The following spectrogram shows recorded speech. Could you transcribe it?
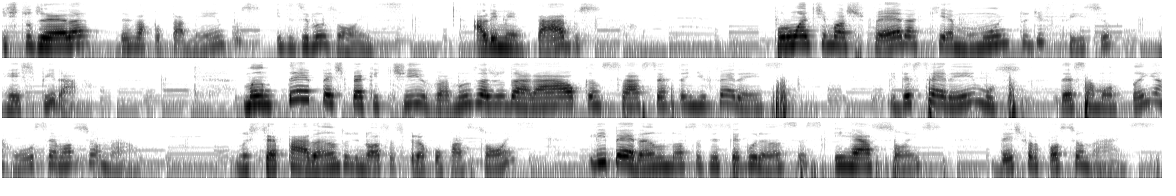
Isto gera desapontamentos e desilusões, alimentados por uma atmosfera que é muito difícil respirar. Manter perspectiva nos ajudará a alcançar certa indiferença e desceremos dessa montanha russa emocional, nos separando de nossas preocupações, liberando nossas inseguranças e reações desproporcionais.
